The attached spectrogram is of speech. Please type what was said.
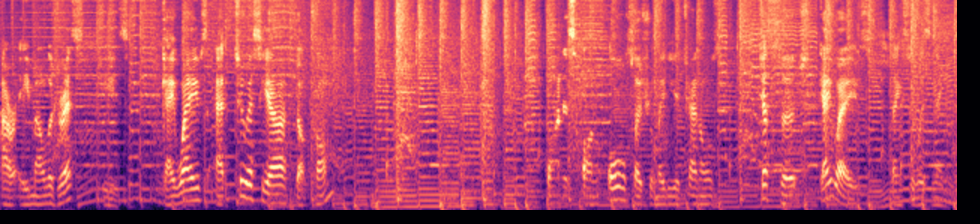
Our email address is gaywaves at 2ser.com find us on all social media channels. Just search Gay Waves. Thanks for listening.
